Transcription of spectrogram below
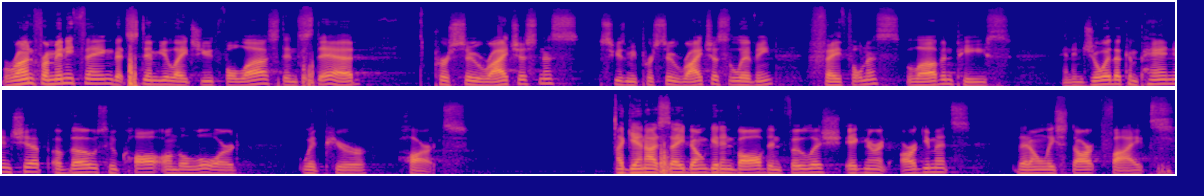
Run from anything that stimulates youthful lust. Instead, pursue righteousness, excuse me, pursue righteous living, faithfulness, love, and peace, and enjoy the companionship of those who call on the Lord with pure hearts. Again, I say don't get involved in foolish, ignorant arguments that only start fights.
